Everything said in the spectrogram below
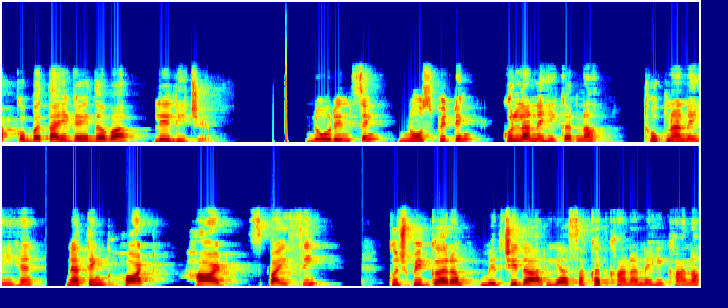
आपको बताई गई दवा ले लीजिए नो रिंसिंग नो स्पिटिंग कुल्ला नहीं करना, थूकना नहीं है। नथिंग हॉट हार्ड स्पाइसी कुछ भी गर्म, मिर्चीदार या सख्त खाना नहीं खाना।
